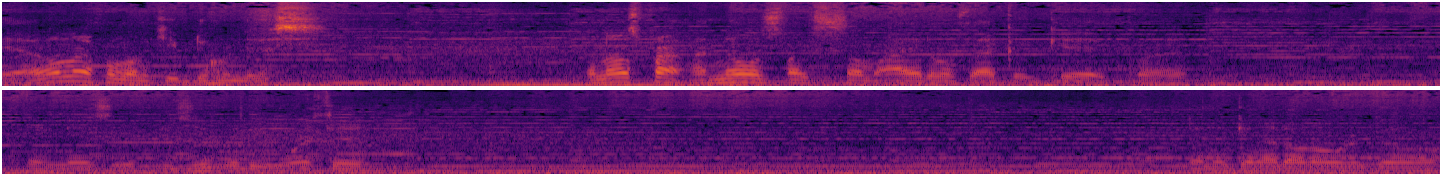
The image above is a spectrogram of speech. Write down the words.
Okay, I don't know if I want to keep doing this. I know it's probably, I know it's like some items I could get, but thing is, is it really worth it? Then again, I don't know where to go.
